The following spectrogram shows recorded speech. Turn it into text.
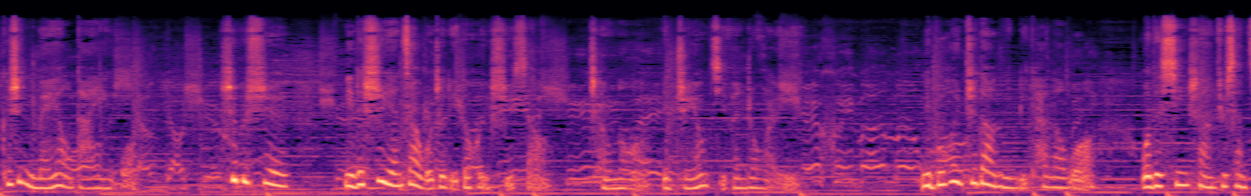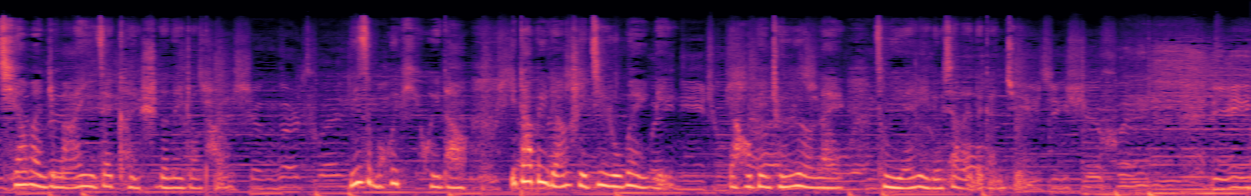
可是你没有答应我，是不是？你的誓言在我这里都会失效，承诺也只有几分钟而已。你不会知道，你离开了我，我的心上就像千万只蚂蚁在啃食的那种疼。你怎么会体会到，一大杯凉水进入胃里，然后变成热泪从眼里流下来的感觉？离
